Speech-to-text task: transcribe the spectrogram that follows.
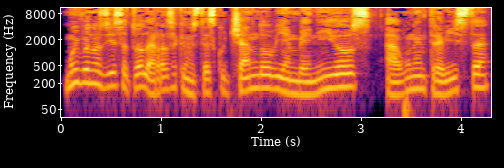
Muy buenos días a toda la raza que nos está escuchando. Bienvenidos a una entrevista.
